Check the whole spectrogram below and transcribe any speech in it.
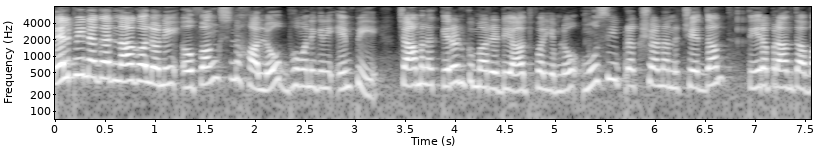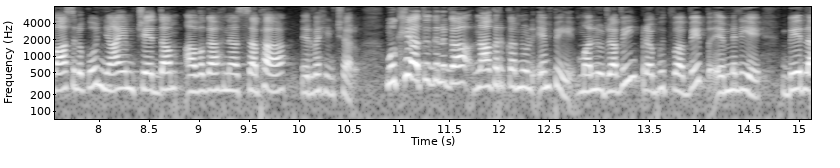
ఎల్బీ నగర్ నాగోలోని ఓ ఫంక్షన్ హాల్లో భువనగిరి ఎంపీ చామల కిరణ్ కుమార్ రెడ్డి ఆధ్వర్యంలో మూసీ ప్రక్షాళన చేద్దాం తీర ప్రాంత వాసులకు న్యాయం చేద్దాం అవగాహన సభ నిర్వహించారు. ముఖ్య అతిథులుగా నాగర్ కర్నూలు ఎంపీ మల్లు రవి ప్రభుత్వ whip MLA Beerla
